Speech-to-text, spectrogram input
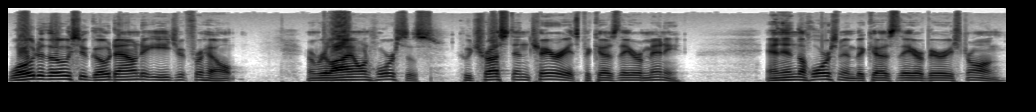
Woe to those who go down to Egypt for help and rely on horses, who trust in chariots because they are many and in the horsemen because they are very strong,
